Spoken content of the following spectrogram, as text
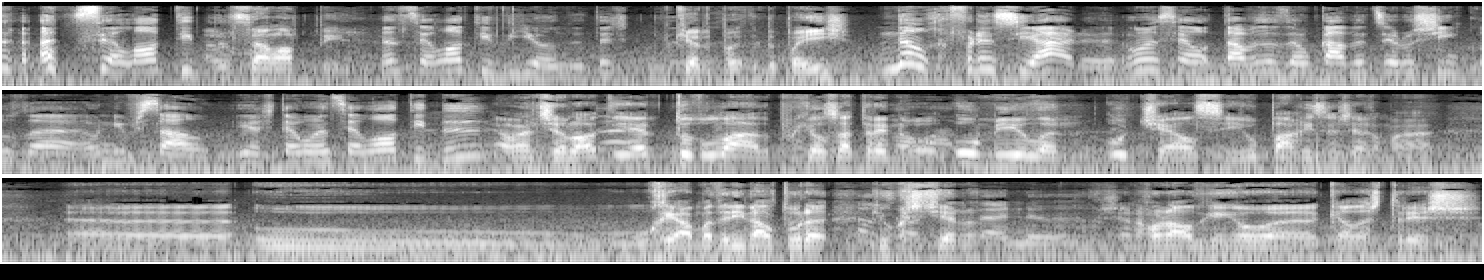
Ancelotti de... Ancelotti. Ancelotti de onde? Tens que- é do, do país? Não, referenciar. O Ancelotti... Estavas a dizer um bocado a dizer os 5 da Universal. Este é o Ancelotti de... É o Ancelotti é de todo lado, porque ele já treinou o Milan, o Chelsea, o Paris Saint-Germain, eh, o, o Real Madrid na altura que o Cristiano, o Cristiano Ronaldo ganhou aquelas três.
